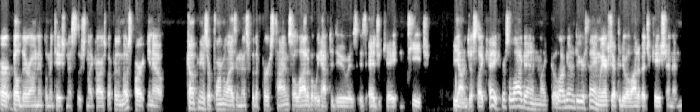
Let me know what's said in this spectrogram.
or build their own implementation of a solution like ours but for the most part you know companies are formalizing this for the first time so a lot of what we have to do is is educate and teach beyond just like, hey, here's a login, like go log in and do your thing. We actually have to do a lot of education and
